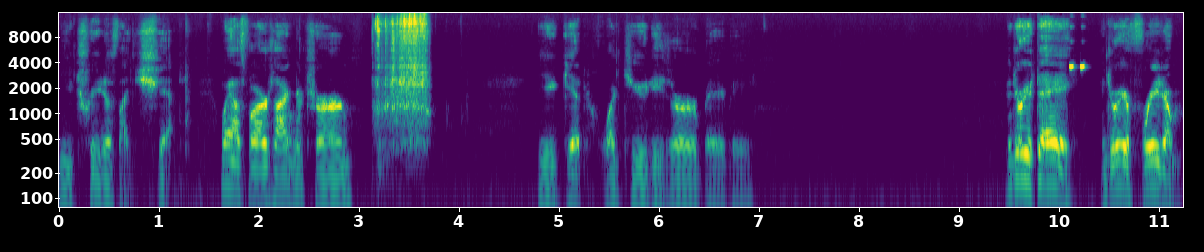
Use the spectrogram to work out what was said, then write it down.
You treat us like shit. Well, as far as I'm concerned, you get what you deserve, baby. Enjoy your day. Enjoy your freedom.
